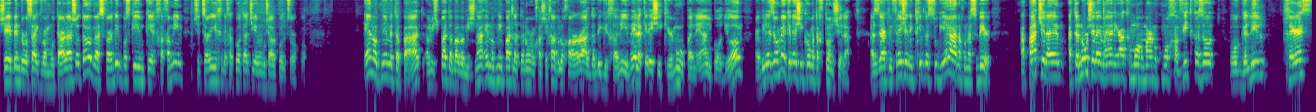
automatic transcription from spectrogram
שבן דורסאי כבר מותר להשעותו, והספרדים פוסקים כחכמים שצריך לחכות עד שיהיה מבושל כל צורכו. אין נותנים את הפת, המשפט הבא במשנה, אין נותנים פת לתנור וחשיכה ולא חררה על גבי גחלים, אלא כדי שיקרמו פניה מבעוד יום, רבי אליעזר אומר כדי שיקרום התחתון שלה. אז רק לפני שנתחיל את הסוגיה אנחנו נסביר. הפת שלהם, התנור שלהם היה נראה כמו, אמרנו, כמו חבית כזאת, או גליל חרס,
